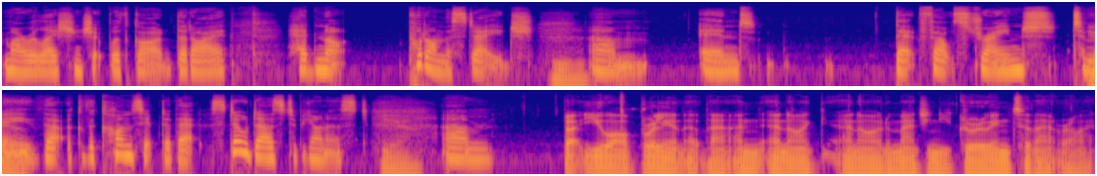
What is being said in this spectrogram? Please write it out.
my relationship with God that I had not put on the stage. Mm. Um, and that felt strange to yeah. me. The, the concept of that still does, to be honest. Yeah. Um, but you are brilliant at that, and, and I and I would imagine you grew into that, right?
